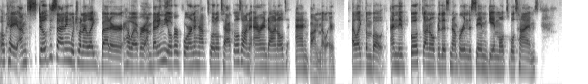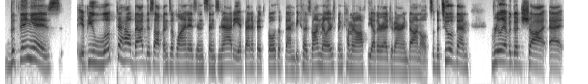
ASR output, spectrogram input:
okay, I'm still deciding which one I like better. However, I'm betting the over four and a half total tackles on Aaron Donald and Von Miller. I like them both, and they've both gone over this number in the same game multiple times. The thing is, if you look to how bad this offensive line is in Cincinnati, it benefits both of them because Von Miller's been coming off the other edge of Aaron Donald. So the two of them really have a good shot at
